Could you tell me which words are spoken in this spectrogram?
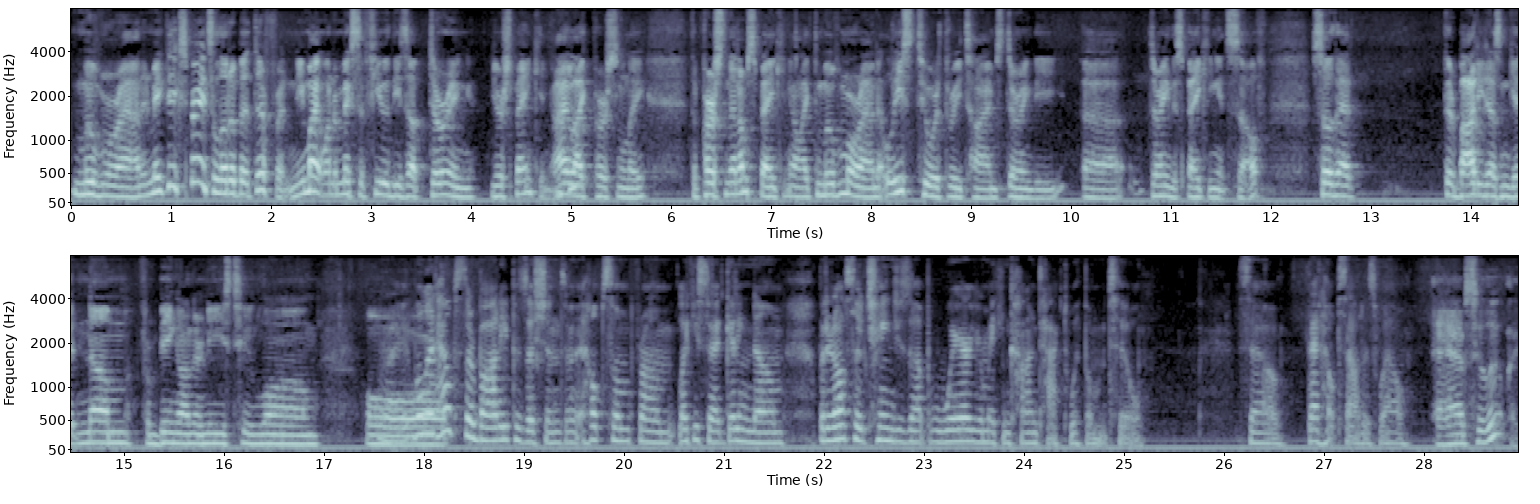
move them around and make the experience a little bit different. And you might want to mix a few of these up during your spanking. I like personally the person that I'm spanking. I like to move them around at least two or three times during the uh, during the spanking itself, so that their body doesn't get numb from being on their knees too long. Or Right. Well, it helps their body positions and it helps them from, like you said, getting numb, but it also changes up where you're making contact with them too. So that helps out as well. absolutely.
